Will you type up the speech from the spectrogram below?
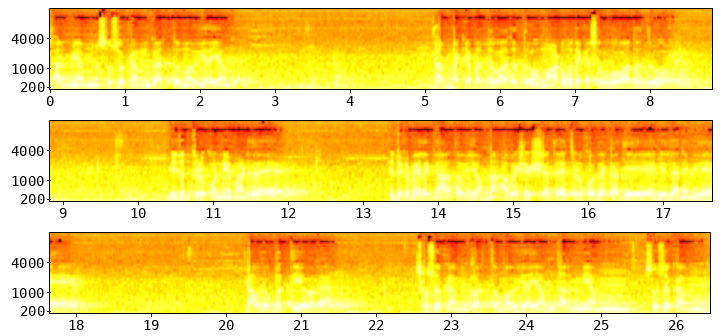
ಧರ್ಮ್ಯಂ ಸುಸುಖಂ ಕರ್ತುಮವ್ಯಯಂ. ಧರ್ಮಕ್ಕೆ ಬದ್ಧವಾದದ್ದು, ಮಾಡುವುದಕ್ಕೆ ಸುಲಭವಾದದ್ದು. ಇದನ್ನು ತಿಳ್ಕೊಂಡು ನೀವು ಮಾಡಿದರೆ ಇದಕ್ಕೆ ಮೇಲೆ ಜ್ಞಾತವ್ಯಂನ ಅವಶಿಷ್ಯತೆ ತಿಳ್ಕೋಬೇಕಾದೇನಿಲ್ಲ ನಿಮಗೆ. ಯಾವುದು ಭಕ್ತಿ ಯೋಗ? ಸುಸುಖಂ ಕರ್ತುಮವ್ಯಯಂ, ಧರ್ಮ್ಯಂ ಸುಸುಖಂ.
